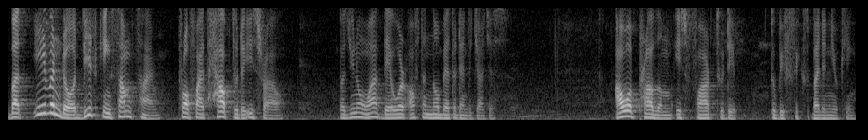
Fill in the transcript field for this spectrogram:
But even though these kings sometimes provide help to the Israel, but you know what? They were often no better than the judges. Our problem is far too deep to be fixed by the new king.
